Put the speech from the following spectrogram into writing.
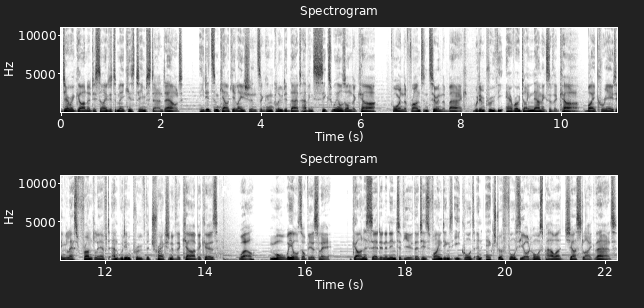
Derek Gardner decided to make his team stand out. He did some calculations and concluded that having six wheels on the car, four in the front and two in the back, would improve the aerodynamics of the car by creating less front lift and would improve the traction of the car because, well, more wheels obviously. Gardner said in an interview that his findings equaled an extra 40-odd horsepower just like that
